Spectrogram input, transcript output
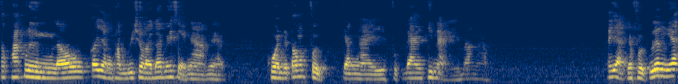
สักพักหนึ่งแล้วก็ยังทำวิชวลไลได้ไม่สวยงามเนี่ยครับควรจะต้องฝึกยังไงฝึกได้ที่ไหนบ้างครับ ถ้าอยากจะฝึกเรื่องเนี้ย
